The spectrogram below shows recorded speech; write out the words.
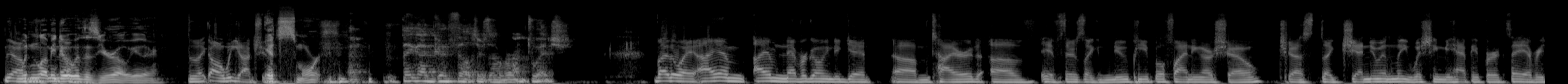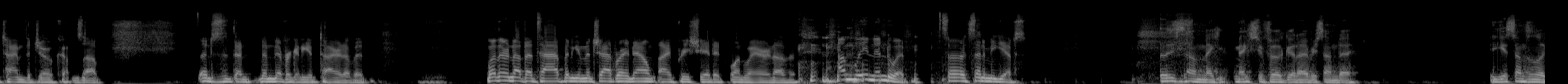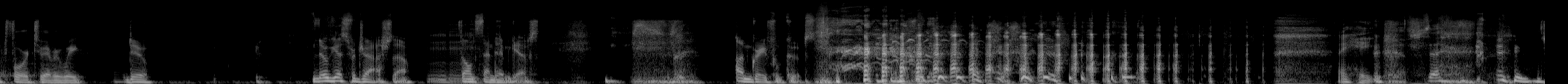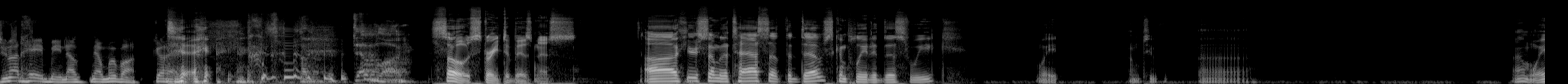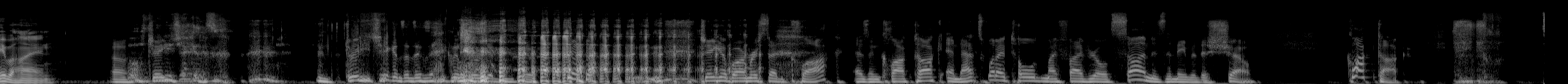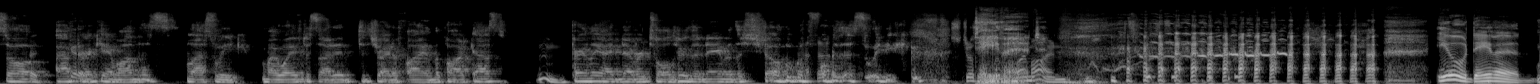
Yeah, Wouldn't let me do it with a zero either. They're like, oh, we got you. It's smart. They got good filters over on Twitch. By the way, I am I am never going to get um, tired of if there's like new people finding our show, just like genuinely wishing me happy birthday every time the joke comes up. I just that I'm never going to get tired of it. Whether or not that's happening in the chat right now, I appreciate it one way or another. I'm leaning into it. So it's sending me gifts. At least something make, makes you feel good every Sunday. You get something to look forward to every week. I do. No gifts for Josh though. Don't send him gifts. Ungrateful coops. I hate gifts. Do not hate me. Now now move on. Go ahead. Devlog. so straight to business. Uh, here's some of the tasks that the devs completed this week. Wait, I'm too. Uh, I'm way behind. Oh, Oh, Jake, 3D chickens. 3D chickens. That's exactly what we're getting to. Jacob Armour said clock, as in clock talk. And that's what I told my five year old son is the name of this show. Clock talk. So after. I came on this last week, my wife decided to try to find the podcast. Hmm. Apparently, I'd never told her the name of the show before this week. It's just David. my mind. Ew, David.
